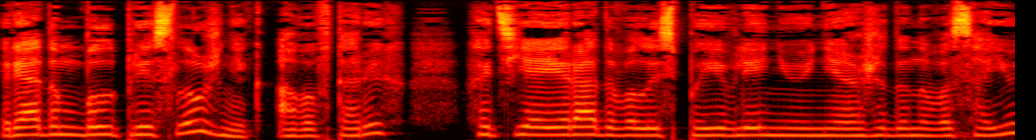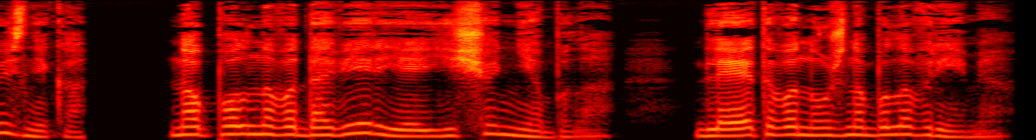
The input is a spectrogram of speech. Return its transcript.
рядом был прислужник, а во-вторых, хоть я и радовалась появлению неожиданного союзника, но полного доверия еще не было. Для этого нужно было время.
